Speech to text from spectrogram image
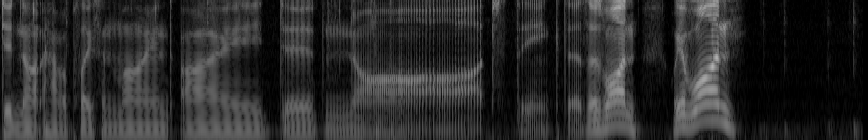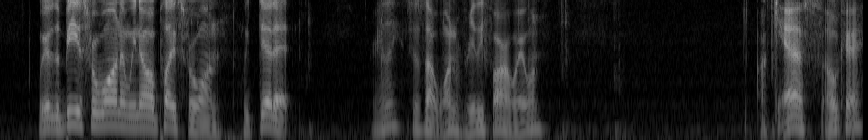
did not have a place in mind? I did not think this. There's one! We have one! We have the bees for one and we know a place for one. We did it. Really? Is this that one really far away one? I guess. Okay.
